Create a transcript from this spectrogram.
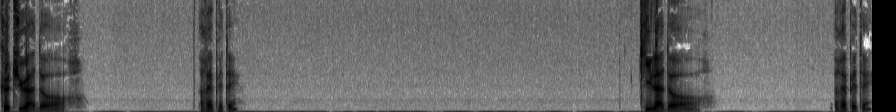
Que tu adores. Répétez qu'il adore répétez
